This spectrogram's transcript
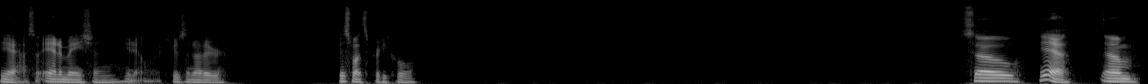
Yeah, so animation, you know, like here's another, this one's pretty cool. So yeah, um,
